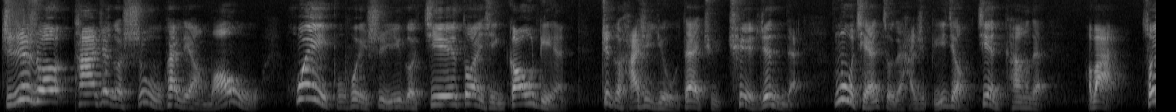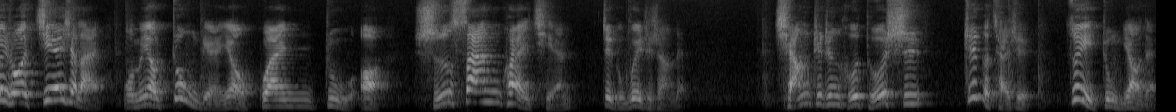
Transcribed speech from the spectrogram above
只是说它这个十五块两毛五会不会是一个阶段性高点，这个还是有待去确认的。目前走的还是比较健康的，好吧？所以说，接下来我们要重点要关注啊，十三块钱这个位置上的强支撑和得失，这个才是最重要的。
